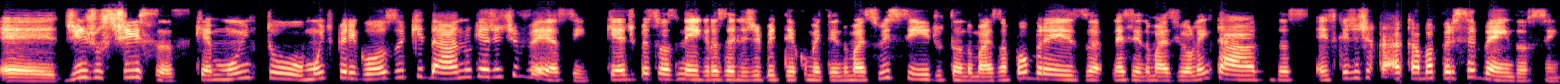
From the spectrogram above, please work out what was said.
é, de injustiças que é muito muito perigoso e que dá no que a gente vê, assim, que é de pessoas negras LGBT cometendo mais suicídio, estando mais na pobreza, né, sendo mais violentadas. É isso que a gente acaba percebendo, assim.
